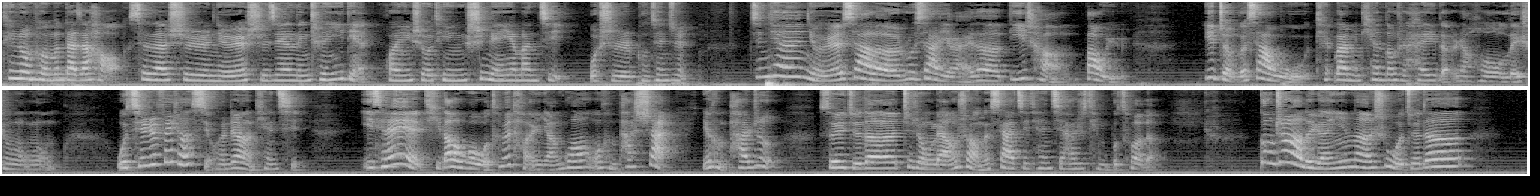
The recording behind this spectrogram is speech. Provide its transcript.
听众朋友们，大家好，现在是纽约时间凌晨一点，欢迎收听《失眠夜漫记》，我是彭千俊。今天纽约下了入夏以来的第一场暴雨，一整个下午天外面天都是黑的，然后雷声隆隆。我其实非常喜欢这样的天气，以前也提到过，我特别讨厌阳光，我很怕晒，也很怕热，所以觉得这种凉爽的夏季天气还是挺不错的。更重要的原因呢，是我觉得，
